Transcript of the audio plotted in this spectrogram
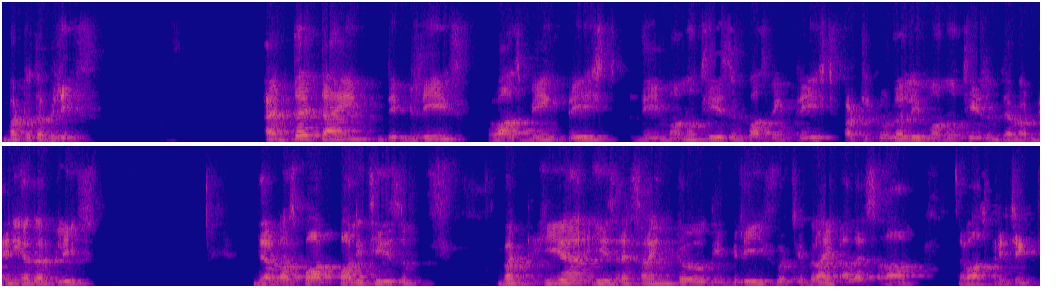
but to the belief. At that time, the belief was being preached, the monotheism was being preached, particularly monotheism. There were many other beliefs. There was polytheism. But here he is referring to the belief which Ibrahim was preaching.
